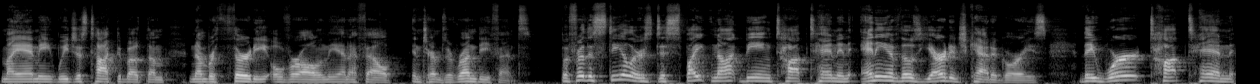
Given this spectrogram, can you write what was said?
Miami, we just talked about them, number 30 overall in the NFL in terms of run defense. But for the Steelers, despite not being top 10 in any of those yardage categories, they were top 10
